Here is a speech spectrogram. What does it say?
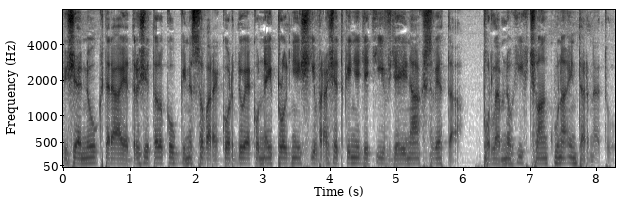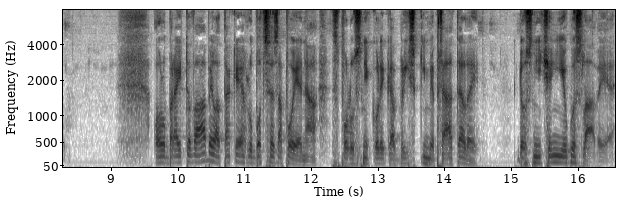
ženu, která je držitelkou Guinnessova rekordu jako nejplodnější vražetkyně dětí v dějinách světa, podle mnohých článků na internetu. Albrightová byla také hluboce zapojená spolu s několika blízkými přáteli do zničení Jugoslávie,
